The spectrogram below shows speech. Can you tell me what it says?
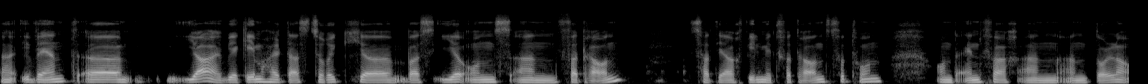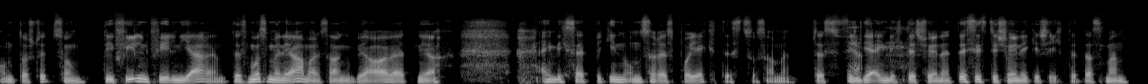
äh, Event. Äh, ja, wir geben halt das zurück, äh, was ihr uns an Vertrauen das hat ja auch viel mit Vertrauen zu tun und einfach an, an toller Unterstützung. Die vielen, vielen Jahre, das muss man ja auch mal sagen. Wir arbeiten ja eigentlich seit Beginn unseres Projektes zusammen. Das finde ja. ich eigentlich das Schöne. Das ist die schöne Geschichte, dass man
